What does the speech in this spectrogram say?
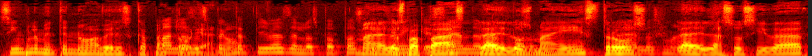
simplemente no va a haber escapatoria, las expectativas de los papás. de los papás, la, de los maestros, la de, la sociedad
